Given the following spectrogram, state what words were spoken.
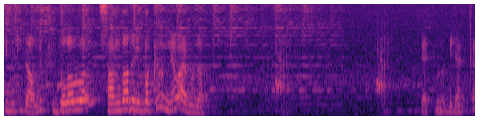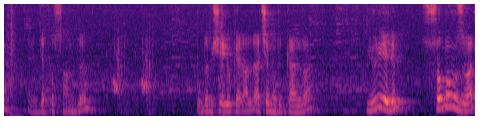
Kibriti de aldık. Şu dolabı sandığa da bir bakalım ne var burada. Evet bunu bir dakika. Evet, depo sandığı. Burada bir şey yok herhalde. Açamadık galiba. Yürüyelim. Sobamız var.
